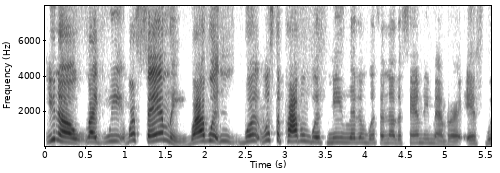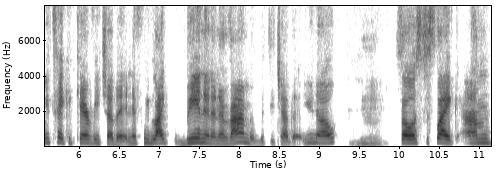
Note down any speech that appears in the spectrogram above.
you know like we we're family why wouldn't what, what's the problem with me living with another family member if we taking care of each other and if we like being in an environment with each other you know mm-hmm. so it's just like i'm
